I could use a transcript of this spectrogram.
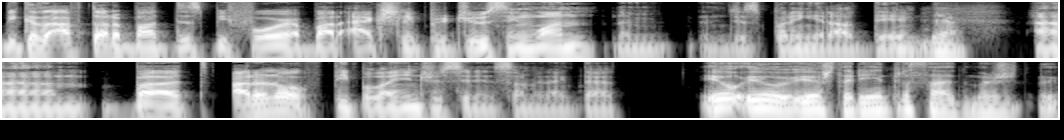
because I've thought about this before about actually producing one and, and just putting it out there. Yeah. Um, but I don't know if people are interested in something like that. Eu, eu, eu estaria interessado, mas. uh,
